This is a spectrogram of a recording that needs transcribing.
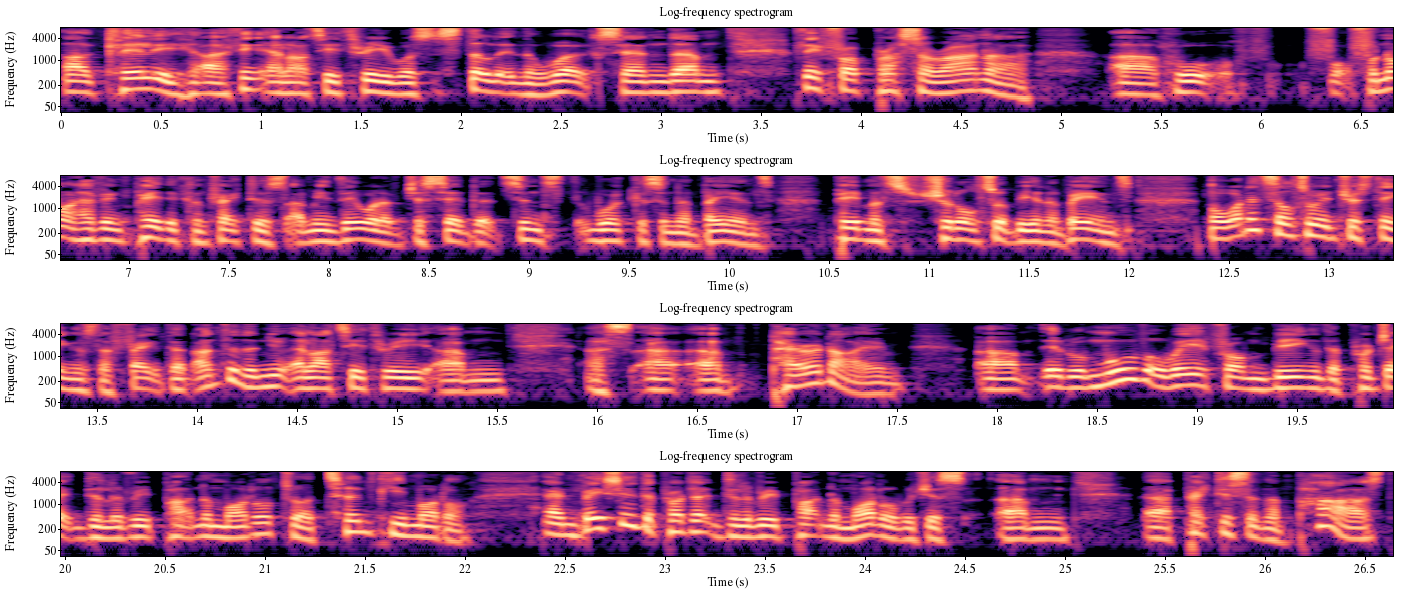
uh, clearly, I think LRT three was still in the works, and um, I think for Prasarana uh, who for, for not having paid the contractors, I mean, they would have just said that since work is in abeyance, payments should also be in abeyance. But what is also interesting is the fact that under the new LRT3 um, uh, uh, paradigm, um, it will move away from being the project delivery partner model to a turnkey model. And basically, the project delivery partner model, which is um, uh, practiced in the past,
